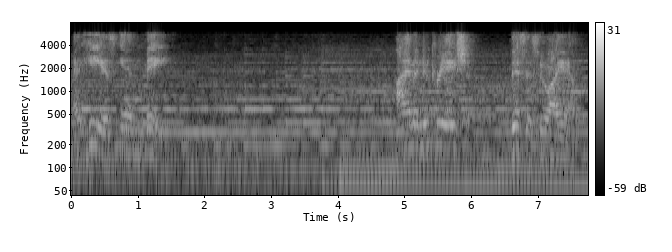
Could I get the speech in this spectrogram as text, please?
and He is in me. I am a new creation. This is who I am.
